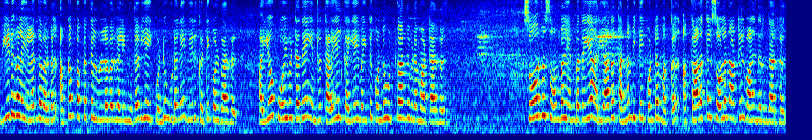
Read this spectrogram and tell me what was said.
வீடுகளை இழந்தவர்கள் அக்கம் பக்கத்தில் உள்ளவர்களின் உதவியைக் கொண்டு உடனே வீடு கட்டி கொள்வார்கள். ஐயோ போய்விட்டதே என்று தலையில் கையை வைத்துக்கொண்டு உட்கார்ந்து விட மாட்டார்கள் சோர்வு சோம்பல் என்பதையே அறியாத தன்னம்பிக்கை கொண்ட மக்கள் அக்காலத்தில் சோழ நாட்டில் வாழ்ந்திருந்தார்கள்.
